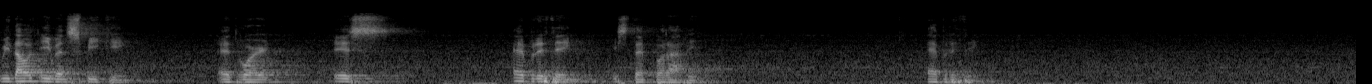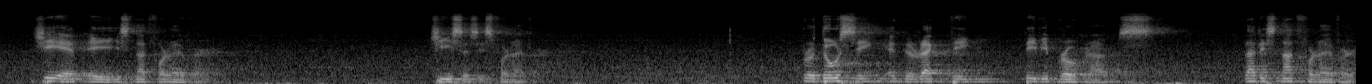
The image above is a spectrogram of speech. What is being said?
without even speaking, Edward, is everything is temporary. Everything. GMA is not forever. Jesus is forever. Producing and directing TV programs, that is not forever.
